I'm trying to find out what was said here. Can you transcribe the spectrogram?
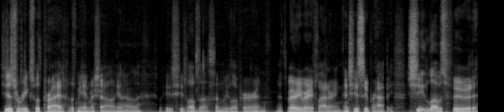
she just reeks with pride with me and Michelle. You know, she loves us, and we love her. And it's very, very flattering. And she's super happy. She loves food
